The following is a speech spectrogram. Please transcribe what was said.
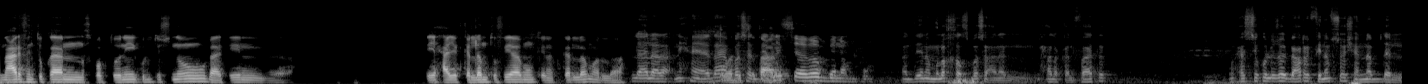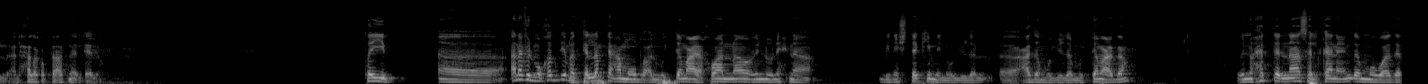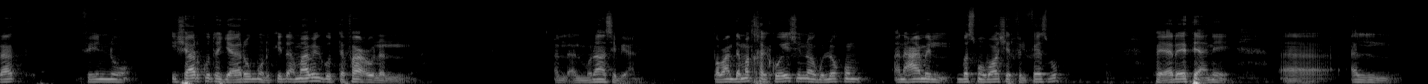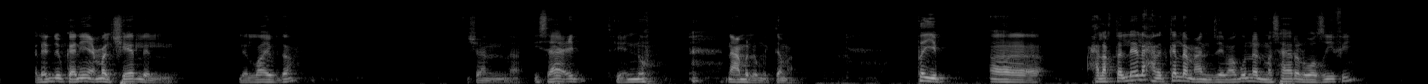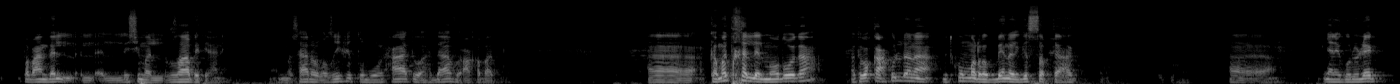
ما أعرف أنتوا كان سبقتوني قلتوا شنو لكن في حاجة تكلمتوا فيها ممكن أتكلم ولا؟ لا لا لا نحن يا ده بس لسه يا دوب بنبدأ ادينا ملخص بس عن الحلقة اللي فاتت. وحسي كل زول بيعرف في نفسه عشان نبدأ الحلقة بتاعتنا الليلة. طيب آه أنا في المقدمة اتكلمت عن موضوع المجتمع يا إخواننا وإنه نحن بنشتكي من وجود آه، عدم وجود المجتمع ده. وإنه حتى الناس اللي كان عندهم مبادرات في إنه يشاركوا تجاربهم وكده ما بيلقوا التفاعل ال- ال- المناسب يعني. طبعا ده مدخل كويس إنه أقول لكم أنا عامل بث مباشر في الفيسبوك فيا ريت يعني آه ال- اللي عنده إمكانية يعمل share لل لل live ده عشان يساعد في إنه نعمل المجتمع. طيب آه حلقة الليلة حنتكلم عن زي ما قلنا المسار الوظيفي. طبعا ده ال- ال- الاسم الضابط يعني. المسار الوظيفي طموحات وأهداف وعقبات. آه كمدخل للموضوع ده أتوقع كلنا بتكون مرت بين القصة بتاعت آه يعني يقولوا لك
